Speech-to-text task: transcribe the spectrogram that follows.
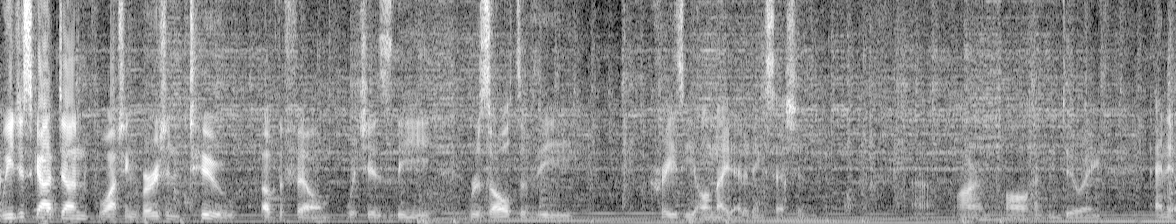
we just got done watching version two of the film, which is the result of the crazy all night editing session uh, and Paul have been doing, and it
